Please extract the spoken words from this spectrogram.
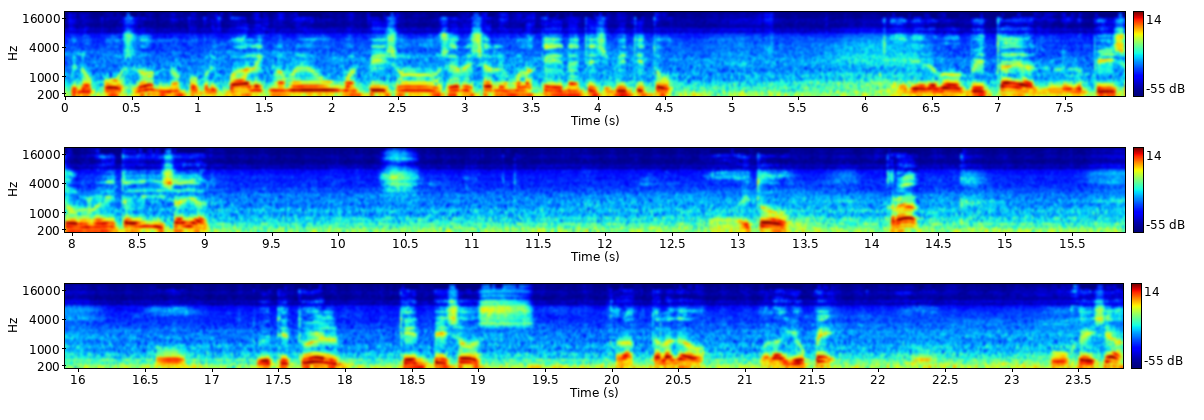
pinopost doon no? Pabalik-balik naman yung 1 piso si Rizal yung malaki 1972 hindi na ba bita yan? 1 piso na ito isa yan? Oh, ito. Crack. Oh 2012 10 pesos. Crack talaga oh walang yupi. Okay siya.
